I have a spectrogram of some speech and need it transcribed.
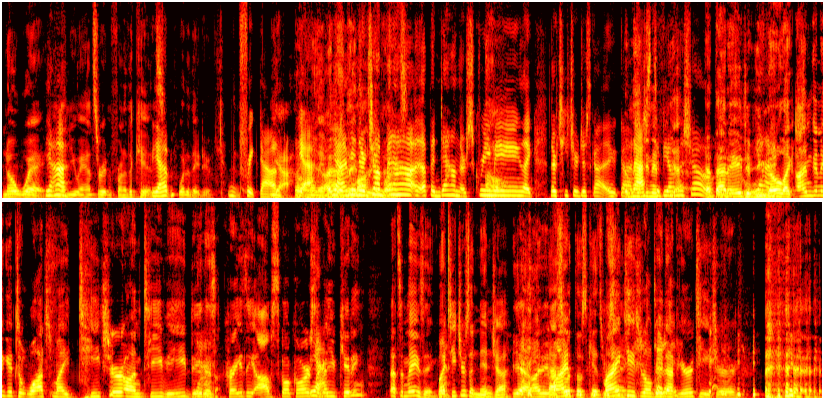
No way. Yeah. And then you answer it in front of the kids. Yep. What do they do? Freaked out. Yeah, yeah, yeah. I bet I mean, they're jumping out, up and down. They're screaming. Like their teacher just got got Imagine asked to if- be on the show. At that Oh, age, if you Yeah. know, like, I'm going to get to watch my teacher on TV do Yeah. this crazy obstacle course. Like, are you kidding? That's amazing. My teacher's a ninja. yeah, my, that's my- what those kids were My saying. teacher will beat up Totally. your teacher.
